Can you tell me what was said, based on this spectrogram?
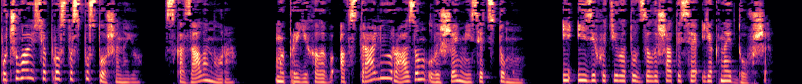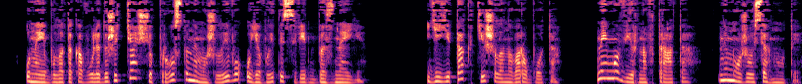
Почуваюся просто спустошеною, сказала Нора. Ми приїхали в Австралію разом лише місяць тому, і Ізі хотіла тут залишатися якнайдовше. У неї була така воля до життя, що просто неможливо уявити світ без неї. Її так тішила нова робота, неймовірна втрата, не можу осягнути.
